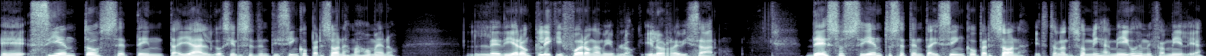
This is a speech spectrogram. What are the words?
170 eh, y algo, 175 personas más o menos, le dieron clic y fueron a mi blog y lo revisaron. De esos 175 personas, y te estoy hablando son mis amigos y mi familia,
